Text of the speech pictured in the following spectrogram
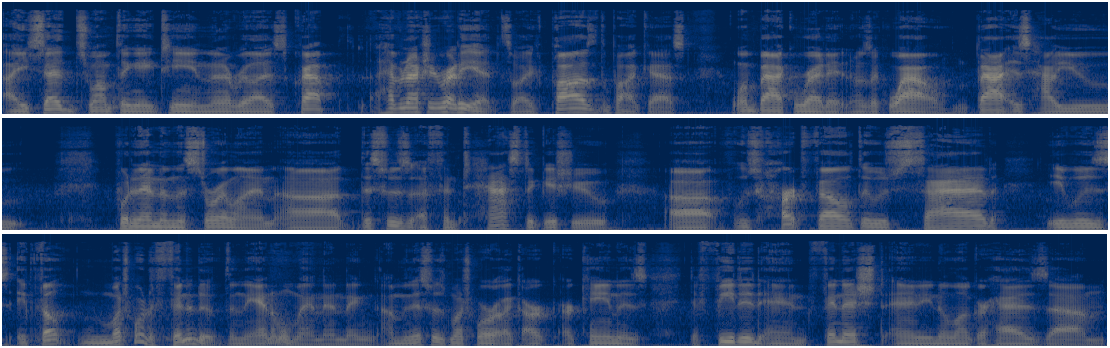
I said Swamp Thing 18, and then I realized, crap, I haven't actually read it yet. So I paused the podcast, went back, read it, and I was like, wow, that is how you put an end in the storyline. Uh, this was a fantastic issue. Uh, it was heartfelt. It was sad it was it felt much more definitive than the Animal Man ending. I mean, this was much more like Ar- Arcane is defeated and finished, and he no longer has um,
